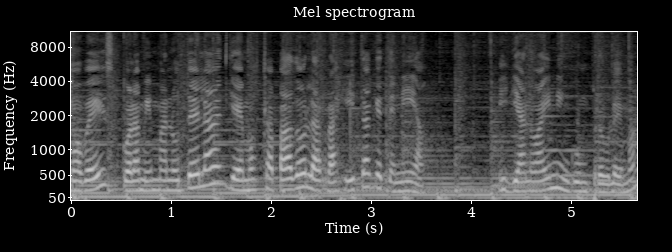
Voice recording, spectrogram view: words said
Como veis, con la misma Nutella ya hemos tapado la rajita que tenía y ya no hay ningún problema.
